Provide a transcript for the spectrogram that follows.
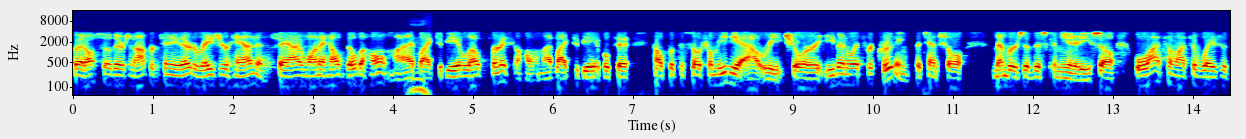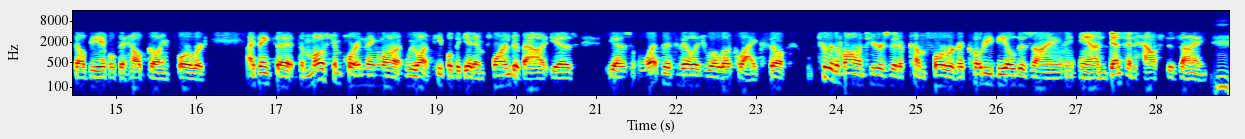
but also there's an opportunity there to raise your hand and say, I want to help build a home. I'd mm-hmm. like to be able to help furnish a home. I'd like to be able to help with the social media outreach or even with recruiting potential members of this community. So lots and lots of ways that they'll be able to help going forward. I think the the most important thing we want, we want people to get informed about is is what this village will look like. So two of the volunteers that have come forward are Cody Beal Design and Denton House Design. Mm.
